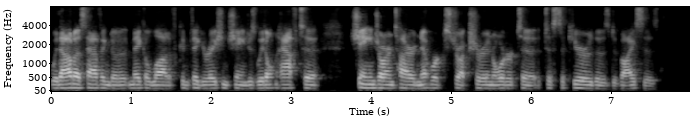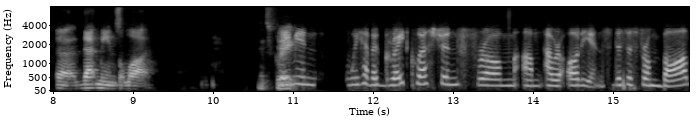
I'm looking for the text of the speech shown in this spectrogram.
without us having to make a lot of configuration changes. We don't have to change our entire network structure in order to to secure those devices. Uh, that means a lot. That's great. Damian, we have a great question from um, our audience. This is from Bob,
